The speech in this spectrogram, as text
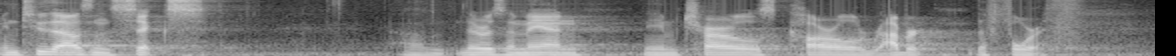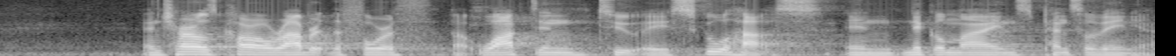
In 2006, um, there was a man named Charles Carl Roberts IV. And Charles Carl Roberts IV uh, walked into a schoolhouse in Nickel Mines, Pennsylvania.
